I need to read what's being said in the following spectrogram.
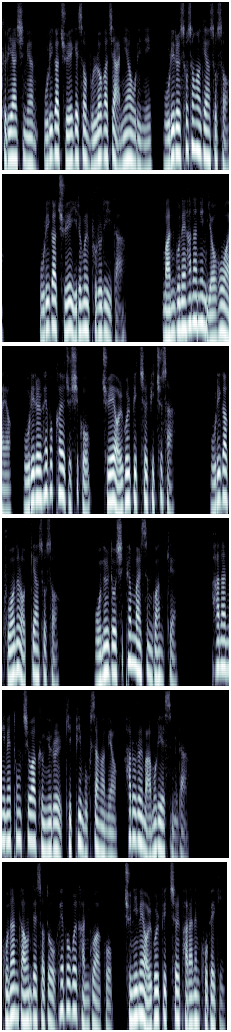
그리하시면 우리가 주에게서 물러가지 아니하오리니 우리를 소성하게 하소서. 우리가 주의 이름을 부르리이다. 만군의 하나님 여호와여 우리를 회복하여 주시고 주의 얼굴빛을 비추사 우리가 구원을 얻게 하소서. 오늘도 시편 말씀과 함께 하나님의 통치와 긍휼을 깊이 묵상하며 하루를 마무리했습니다. 고난 가운데서도 회복을 간구하고 주님의 얼굴빛을 바라는 고백이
